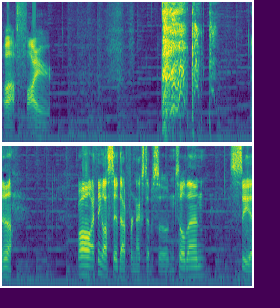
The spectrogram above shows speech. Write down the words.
Ah, fire. Ugh. Well, I think I'll save that for next episode. Until then, see ya.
